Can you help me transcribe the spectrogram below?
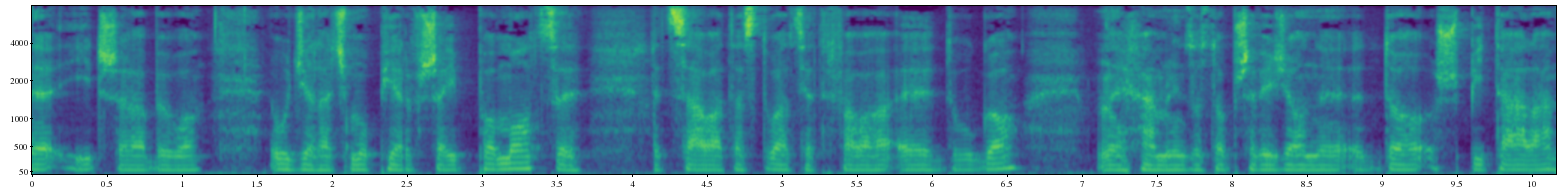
e, i trzeba było udzielać mu pierwszej pomocy. Cała ta sytuacja trwała długo. Hamlin został przewieziony do szpitala.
